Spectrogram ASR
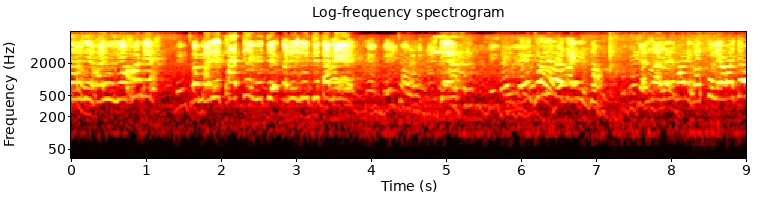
નાની હાયું લેહો ને. તમારી થાતી વિધિ કરી લીધી તમે? લઈ જાઓ. જેલમાં લઈ મારી વસ્તુ લેવા જાઓ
